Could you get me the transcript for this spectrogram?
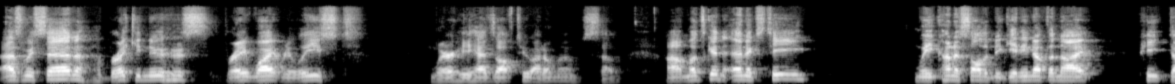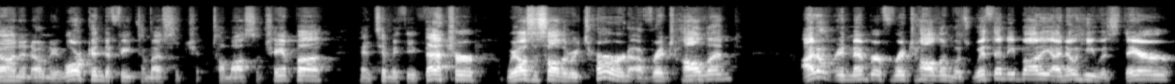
as we said, breaking news: Bray Wyatt released. Where he heads off to, I don't know. So, um, let's get to NXT. We kind of saw the beginning of the night. Pete Dunne and Oney Lorcan defeat Tommaso, Tommaso Ciampa and Timothy Thatcher. We also saw the return of Ridge Holland. I don't remember if Ridge Holland was with anybody. I know he was there.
